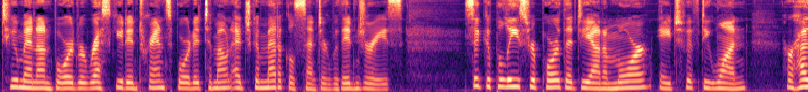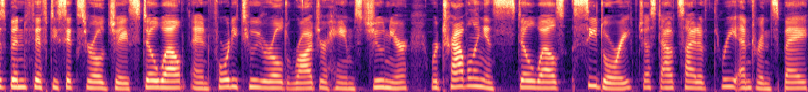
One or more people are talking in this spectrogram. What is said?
Two men on board were rescued and transported to Mount Edgecombe Medical Center with injuries. Sitka police report that Deanna Moore, age 51, her husband, 56 year old Jay Stillwell, and 42 year old Roger Hames Jr. were traveling in Stillwell's Sea Dory just outside of Three Entrance Bay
